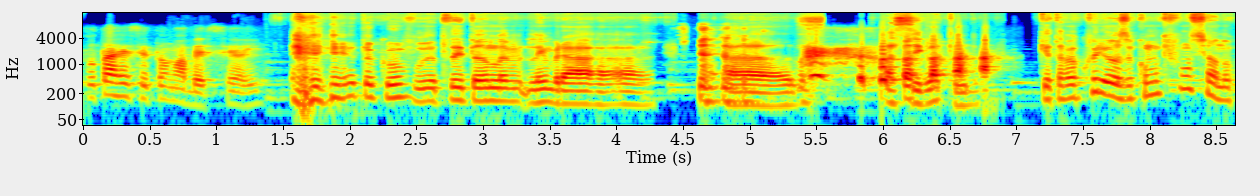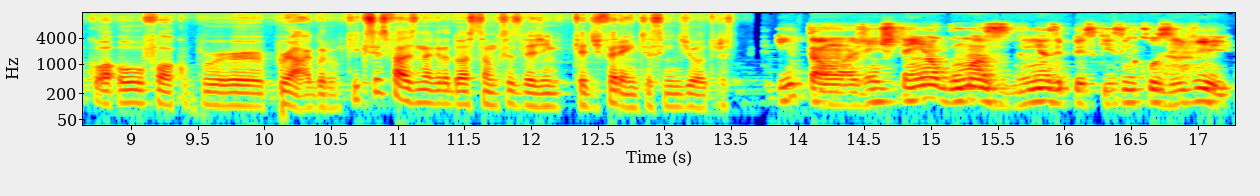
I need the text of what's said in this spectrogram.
Tu tá recitando um ABC aí? eu tô confuso, eu tô tentando lembrar a, a, a sigla tudo. Porque eu tava curioso, como que funciona o, o foco por, por agro? O que, que vocês fazem na graduação que vocês vejam que é diferente, assim, de outras? Então, a gente tem algumas linhas de pesquisa, inclusive,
